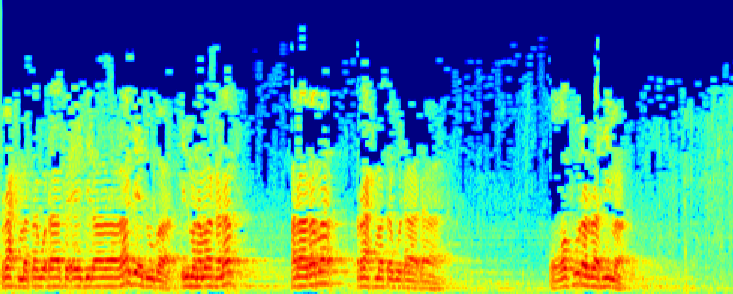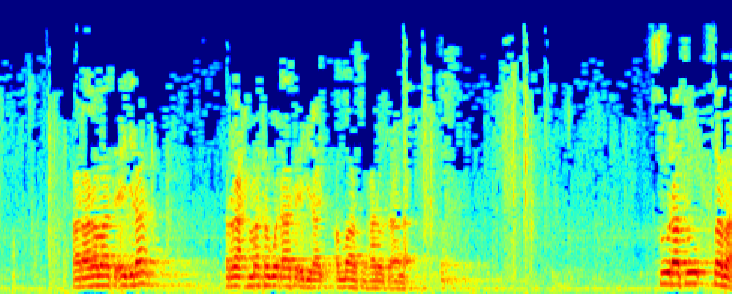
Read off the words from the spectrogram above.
رحمة ولا تأجر أجدوبا إلمنا ما كان؟ أرارما رحمة ولا غفورا رحيما. أرارما تأجر رحمة قد إجراء الله سبحانه وتعالى. سورة سبع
